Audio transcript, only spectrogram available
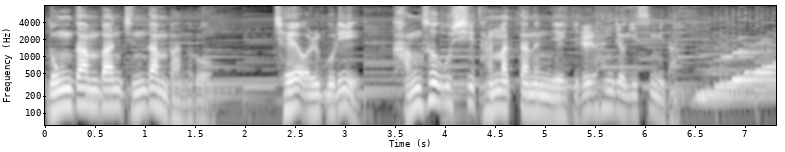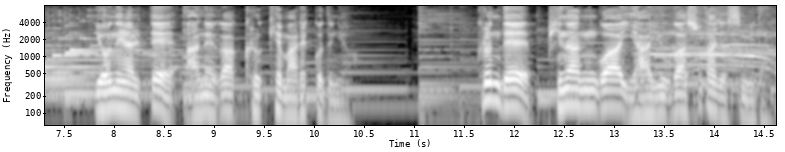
농담 반 진담 반으로 제 얼굴이 강서구 씨 닮았다는 얘기를 한 적이 있습니다. 연애할 때 아내가 그렇게 말했거든요. 그런데 비난과 야유가 쏟아졌습니다.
